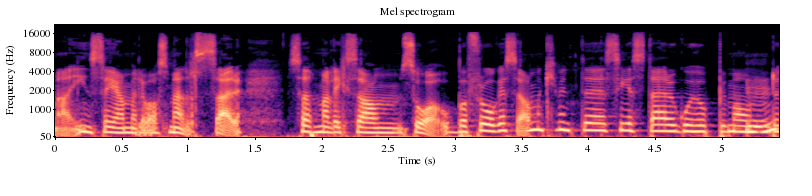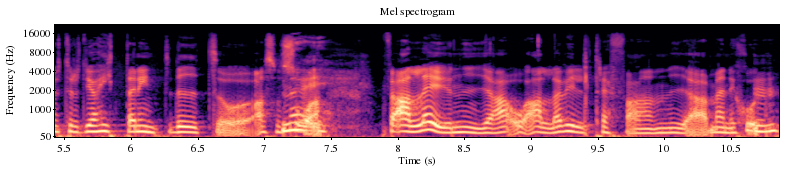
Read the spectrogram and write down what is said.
vad, Instagram eller vad som helst. Så, här. så att man liksom så. Och bara fråga sig, men kan vi inte ses där och gå ihop imorgon? Mm. Jag hittar inte dit och alltså så. För alla är ju nya och alla vill träffa nya människor. Mm.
